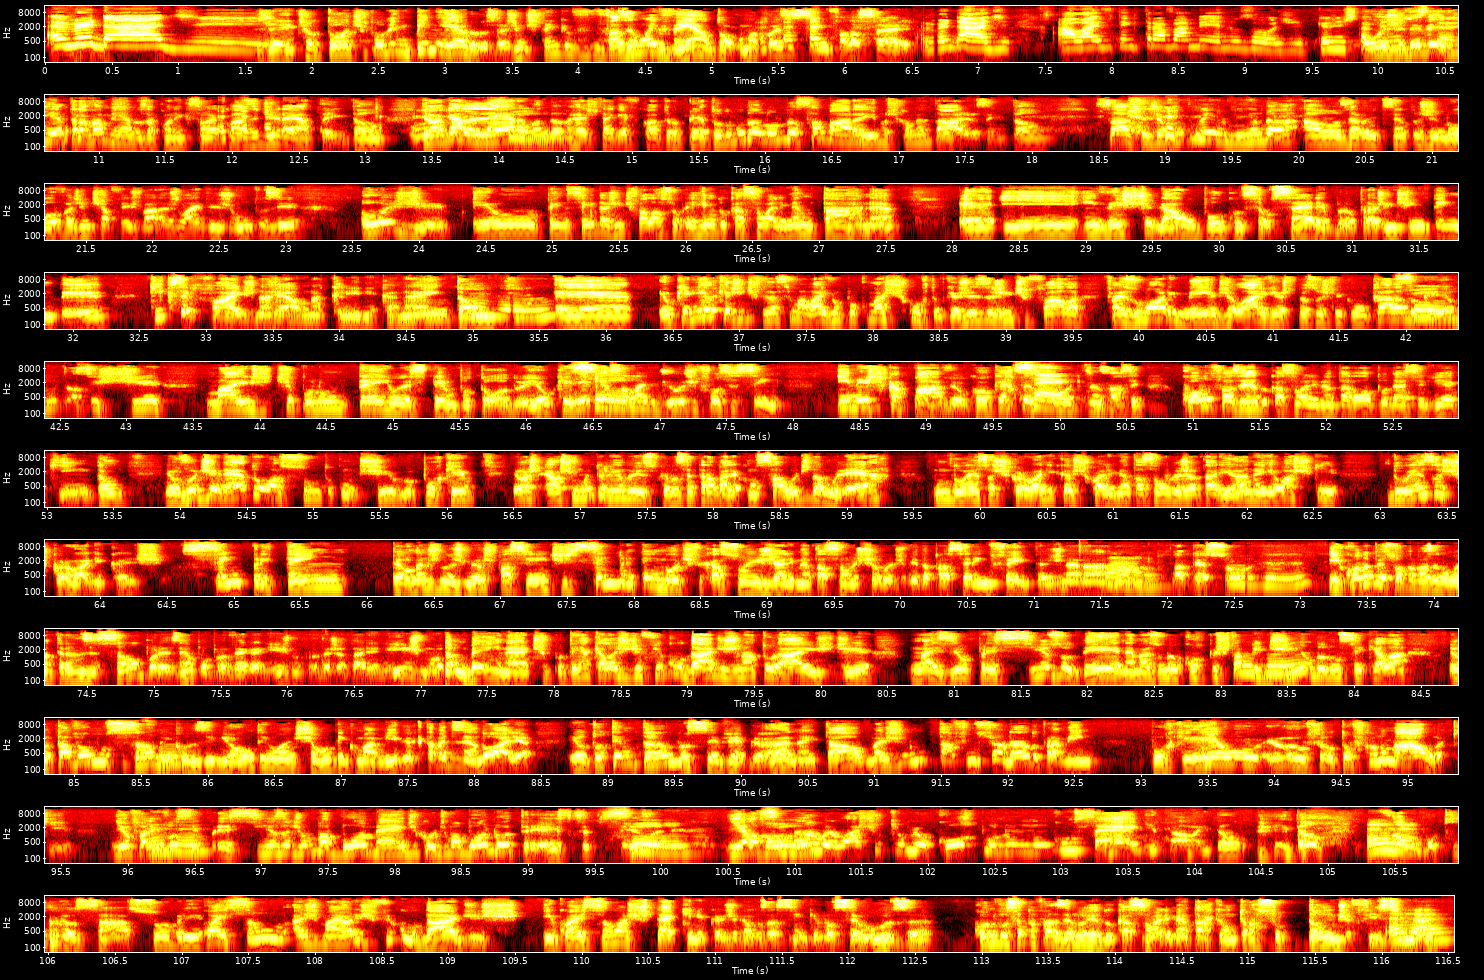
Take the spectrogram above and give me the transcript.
É verdade! Gente, eu tô, tipo, em Pinheiros. A gente tem que fazer um evento, alguma coisa assim, fala sério. É verdade. A live tem que travar menos hoje, porque a gente tá Hoje deveria distante. travar menos, a conexão é quase direta. Então, tem uma galera Sim. mandando hashtag F4P, todo mundo aluno da Samara aí nos comentários. Então, Sá, seja muito bem-vinda ao 0800 de novo. A gente já fez várias lives juntos e hoje eu pensei da gente falar sobre reeducação alimentar, né? É, e investigar um pouco o seu cérebro para a gente entender o que, que você faz na real na clínica, né? Então, uhum. é, eu queria que a gente fizesse uma live um pouco mais curta, porque às vezes a gente fala, faz uma hora e meia de live e as pessoas ficam, cara, eu queria muito assistir, mas, tipo, não tenho esse tempo todo. E eu queria Sim. que essa live de hoje fosse, assim, inescapável. Qualquer pessoa certo. que pensasse como fazer educação alimentar, ela pudesse vir aqui. Então, eu vou direto ao assunto contigo, porque eu acho, eu acho muito lindo isso, porque você trabalha com saúde da mulher, com doenças crônicas, com alimentação vegetariana, e eu acho que doenças crônicas sempre têm pelo menos nos meus pacientes, sempre tem modificações de alimentação e estilo de vida para serem feitas né, na, claro. na, na pessoa. Uhum. E quando a pessoa está fazendo uma transição, por exemplo, para o veganismo, para o vegetarianismo, também, né? Tipo, tem aquelas dificuldades naturais de, mas eu preciso de, né? Mas o meu corpo está uhum. pedindo, não sei o que lá. Eu estava almoçando, inclusive, ontem ou anteontem com uma amiga que estava dizendo: olha, eu estou tentando ser vegana e tal, mas não está funcionando para mim porque eu, eu, eu tô ficando mal aqui. E eu falei, uhum. você precisa de uma boa médica ou de uma boa nutri, é isso que você precisa. Sim. E ela falou, Sim. não, eu acho que o meu corpo não, não consegue e tal. Então, então uhum. fala um pouquinho, Sá, sobre quais são as maiores dificuldades e quais são as técnicas, digamos assim, que você usa quando você está fazendo reeducação alimentar, que é um troço tão difícil, uhum. né?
